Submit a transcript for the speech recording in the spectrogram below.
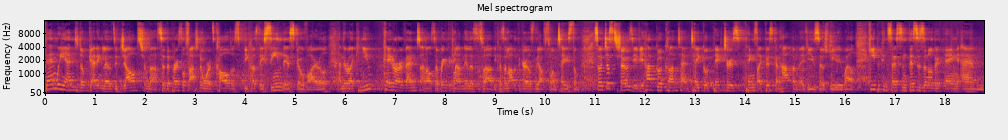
then we ended up getting loads of jobs from that. So the Personal Fashion Awards called us because they seen this go viral and they were like, can you cater our event and also bring the Glamnillas as well because a lot of the girls in the office want to taste them. So it just shows you if you have good content, take good pictures, things like this can happen if you use social media well. Keep it consistent. This is another thing. Um,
